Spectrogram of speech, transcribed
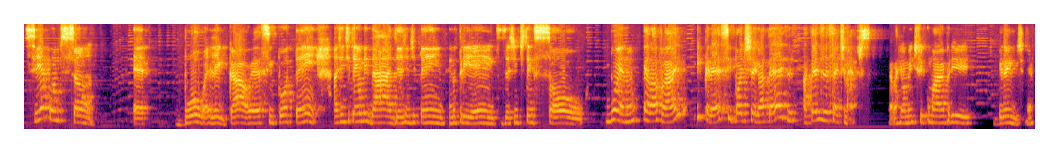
Se a condição é boa, é legal, é assim, pô, tem, a gente tem umidade, a gente tem nutrientes, a gente tem sol. Bueno, ela vai e cresce pode chegar até, até 17 metros. Ela realmente fica uma árvore grande, né?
